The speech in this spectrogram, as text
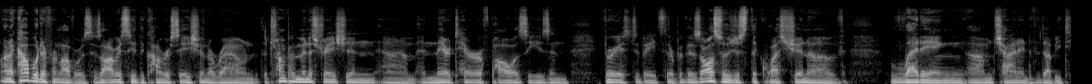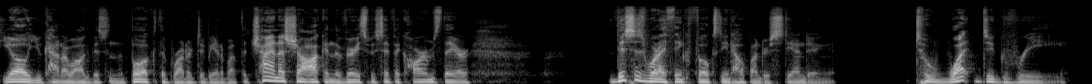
on a couple different levels. There's obviously the conversation around the Trump administration um, and their tariff policies and various debates there, but there's also just the question of letting um, China into the WTO. You catalog this in the book, the broader debate about the China shock and the very specific harms there. This is what I think folks need help understanding. To what degree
